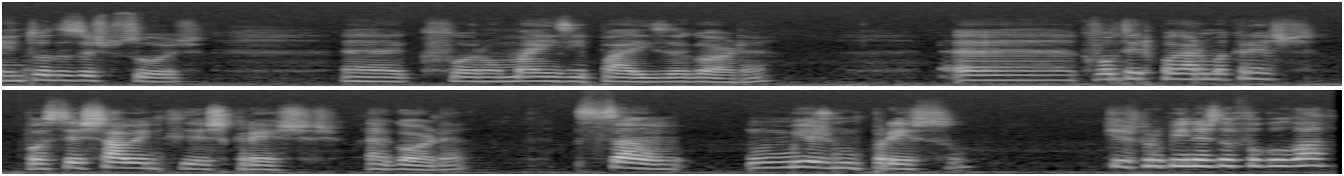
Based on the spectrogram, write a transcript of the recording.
em todas as pessoas uh, que foram mães e pais agora uh, que vão ter que pagar uma creche. Vocês sabem que as creches agora são o mesmo preço que as propinas da faculdade.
